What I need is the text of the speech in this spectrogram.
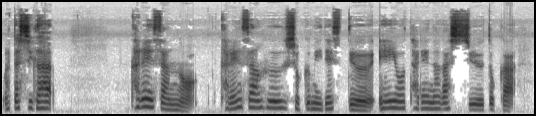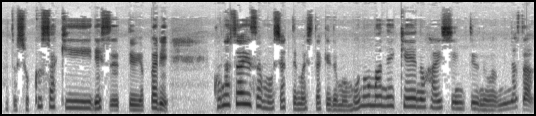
私がカレンさんのカレンさん風食味ですっていう栄養垂れ流し中とか、あと食先ですっていう、やっぱり、小夏あゆさんもおっしゃってましたけども、モノマネ系の配信っていうのは皆さん、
